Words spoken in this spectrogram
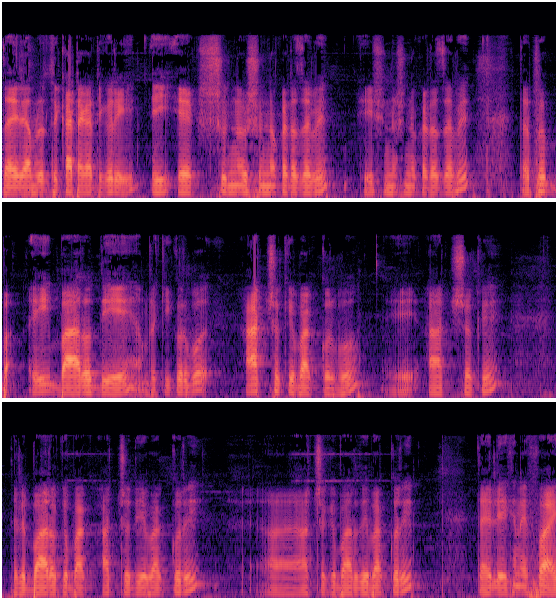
তাইলে আমরা যদি কাটাকাটি করি, এই এক শূন্য শূন্য কাটা যাবে, এই শূন্য শূন্য কাটা যাবে, তারপর এই বারো দিয়ে আমরা কি করব? আটশোকে ভাগ করব, এই আটশোকে, তাহলে বারোকে ভাগ, আটশো দিয়ে ভাগ করি আটশোকে বারো দিয়ে ভাগ করি তাহলে এখানে পাই,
